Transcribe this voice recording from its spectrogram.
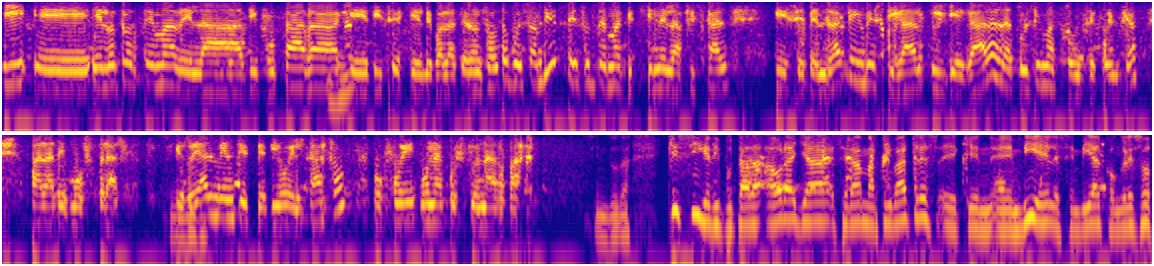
Y eh, el otro tema de la diputada que dice que le balacearon su auto, pues también es un tema que tiene la fiscal que se tendrá que investigar y llegar a las últimas consecuencias para demostrar si realmente se dio el caso o fue una cuestión armada. Sin duda. ¿Qué sigue, diputada? Ahora ya será Martí Batres eh, quien envíe, les envía al Congreso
